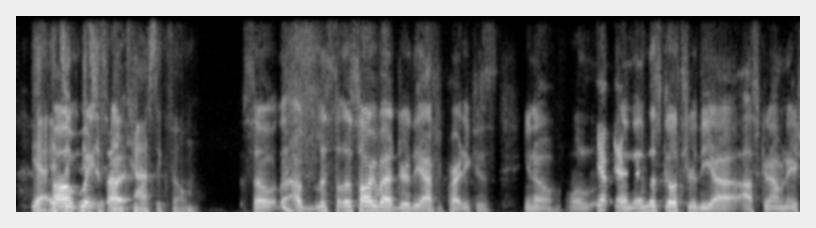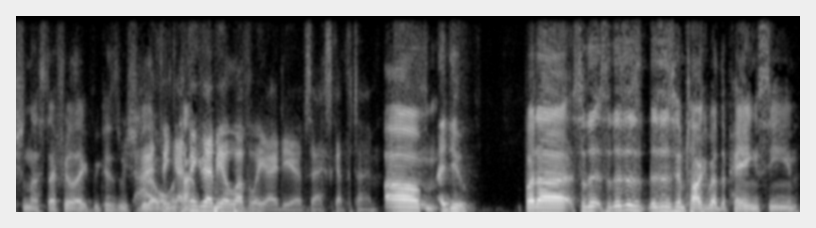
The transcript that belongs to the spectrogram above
yeah, it's Um, a, wait, it's a so I- fantastic film. So uh, let's let's talk about it during the after party because you know well Yep, yep. and and let's go through the uh, Oscar nomination list. I feel like because we should do that I one think more I think that'd be a lovely idea if Zach's got the time. Um, I do. But uh, so this so this is this is him talking about the paying scene,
